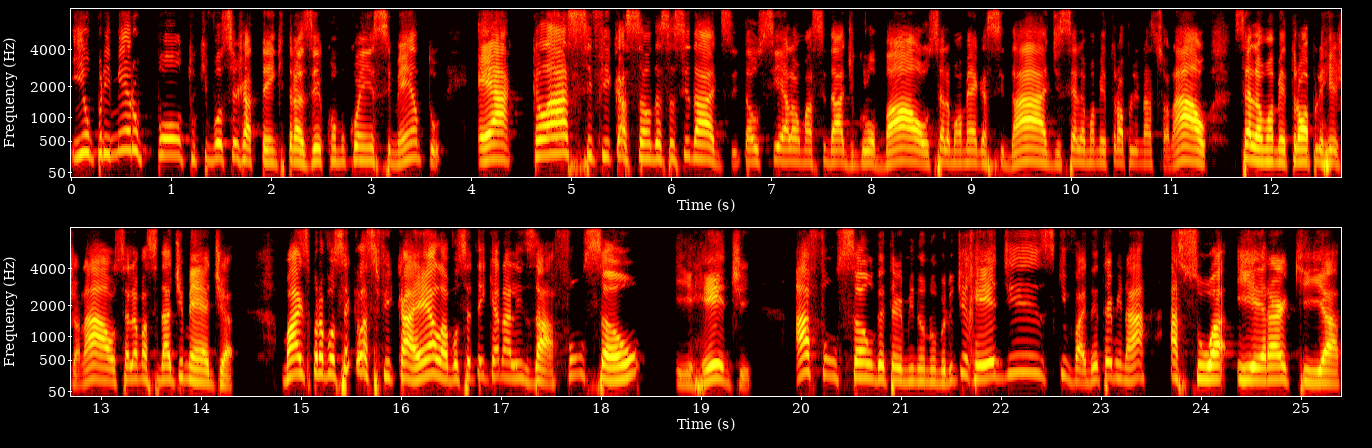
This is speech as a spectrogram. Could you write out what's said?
E o primeiro ponto que você já tem que trazer como conhecimento é a classificação dessas cidades. Então, se ela é uma cidade global, se ela é uma mega cidade, se ela é uma metrópole nacional, se ela é uma metrópole regional, se ela é uma cidade média. Mas para você classificar ela, você tem que analisar função e rede a função determina o número de redes, que vai determinar a sua hierarquia.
